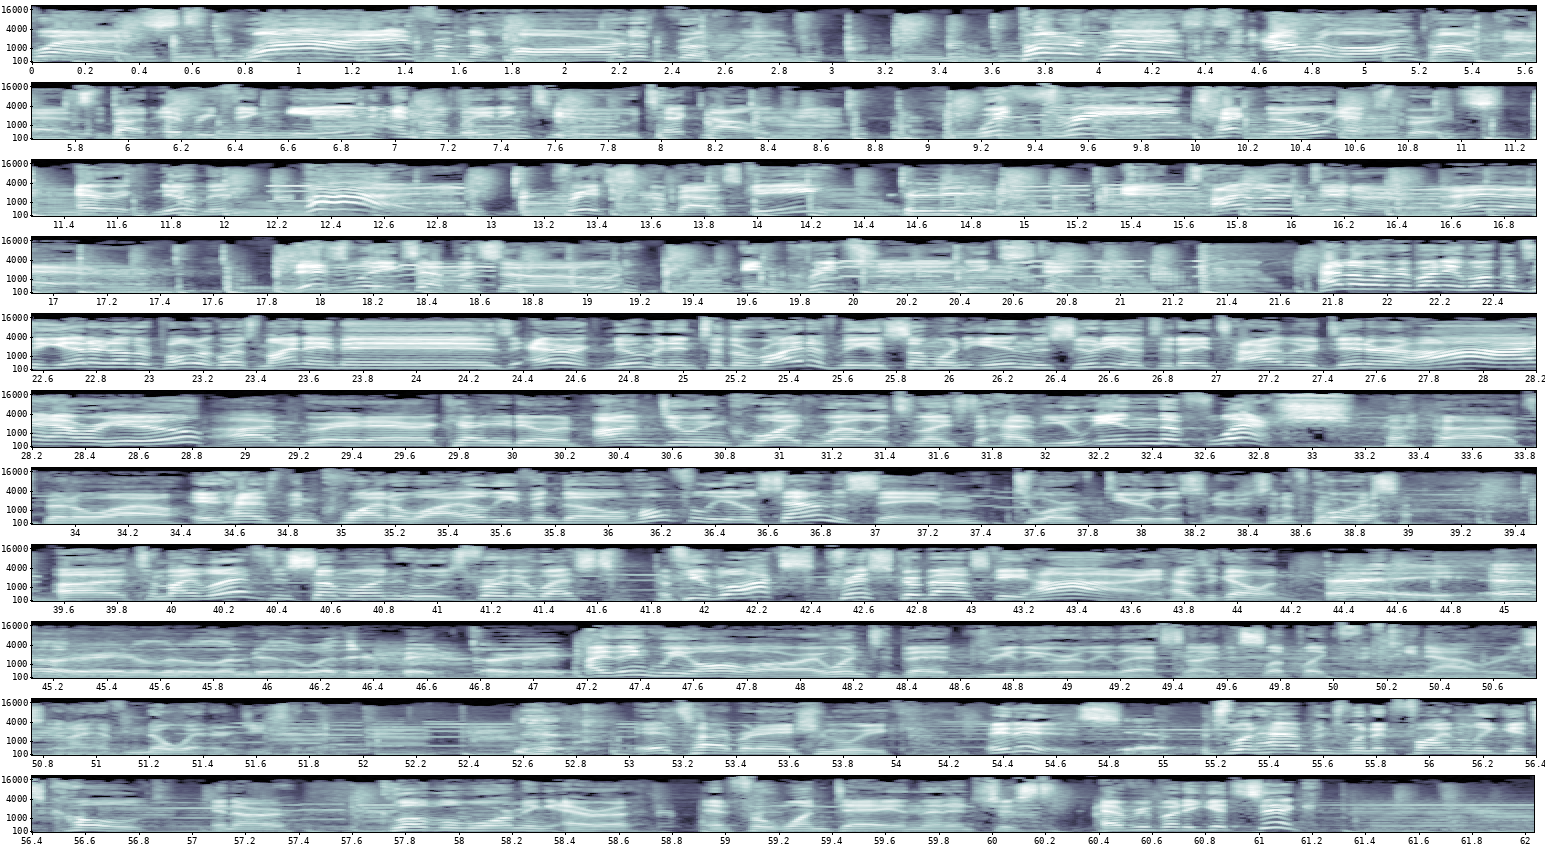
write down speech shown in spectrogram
Request, live from the heart of Brooklyn. Pull Request is an hour long podcast about everything in and relating to technology. With three techno experts Eric Newman, hi! Chris Grabowski, Hello. and Tyler Dinner, hi there! This week's episode Encryption Extended. Hello, everybody. Welcome to yet another pull request. My name is Eric Newman, and to the right of me is someone in the studio today, Tyler Dinner. Hi, how are you? I'm great, Eric. How you doing? I'm doing quite well. It's nice to have you in the flesh. it's been a while. It has been quite a while, even though hopefully it'll sound the same to our dear listeners. And of course, uh, to my left is someone who's further west a few blocks, Chris Grabowski. Hi, how's it going? Hi. Uh, all right. A little under the weather, but all right. I think we all are. I went to bed really early last night. I slept like 15 hours, and I have no energy today. It's hibernation week. It is. Yeah. It's what happens when it finally gets cold in our global warming era, and for one day, and then it's just everybody gets sick.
